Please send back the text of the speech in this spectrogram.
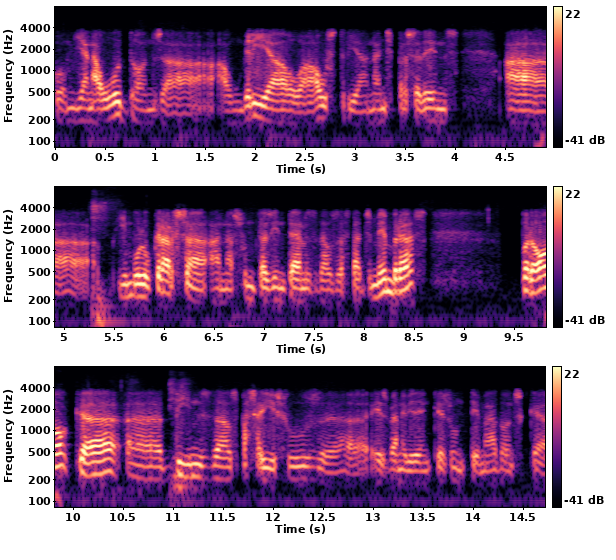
com hi ha hagut doncs, a, a Hongria o a Àustria en anys precedents a involucrar-se en assumptes interns dels estats membres, però que eh, dins dels passadissos eh, és ben evident que és un tema doncs, que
